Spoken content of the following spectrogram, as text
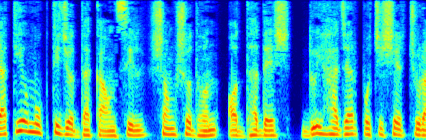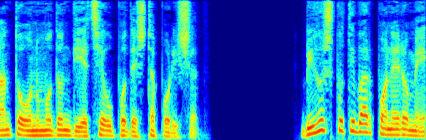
জাতীয় মুক্তিযোদ্ধা কাউন্সিল, সংশোধন, অধ্যাদেশ, দুই হাজার পঁচিশের চূড়ান্ত অনুমোদন দিয়েছে উপদেষ্টা পরিষদ। বৃহস্পতিবার পনেরো মে,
